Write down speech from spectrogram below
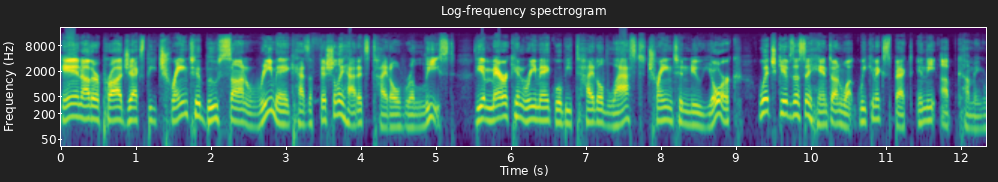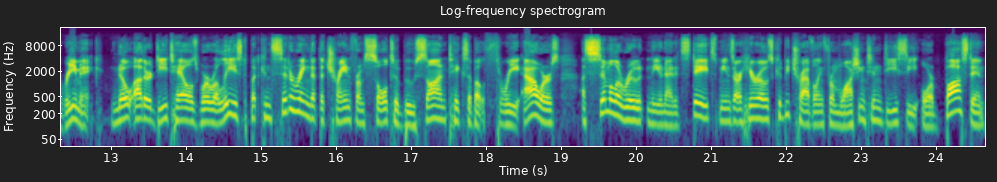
In other projects, the Train to Busan remake has officially had its title released. The American remake will be titled Last Train to New York, which gives us a hint on what we can expect in the upcoming remake. No other details were released, but considering that the train from Seoul to Busan takes about three hours, a similar route in the United States means our heroes could be traveling from Washington, D.C. or Boston,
